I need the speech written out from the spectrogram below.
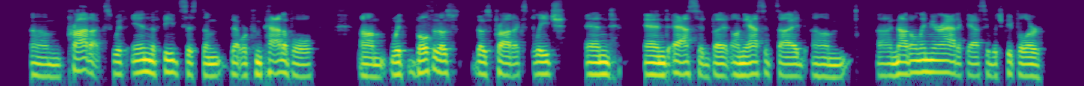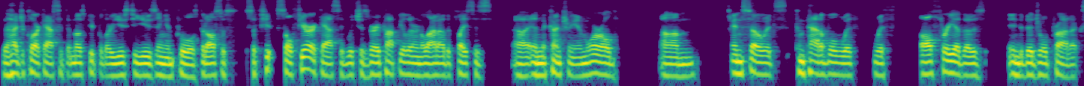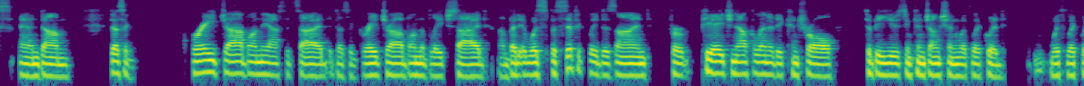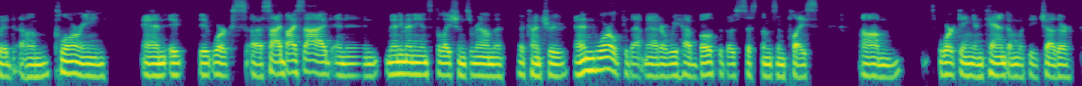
um, products within the feed system that were compatible um, with both of those those products, bleach and and acid. But on the acid side, um, uh, not only muriatic acid, which people are the hydrochloric acid that most people are used to using in pools, but also sulfuric acid, which is very popular in a lot of other places uh, in the country and world. Um, and so it's compatible with with all three of those individual products, and um, does a great job on the acid side. It does a great job on the bleach side, um, but it was specifically designed for pH and alkalinity control to be used in conjunction with liquid with liquid um, chlorine, and it it works uh, side by side. And in many many installations around the, the country and world, for that matter, we have both of those systems in place, um, working in tandem with each other.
